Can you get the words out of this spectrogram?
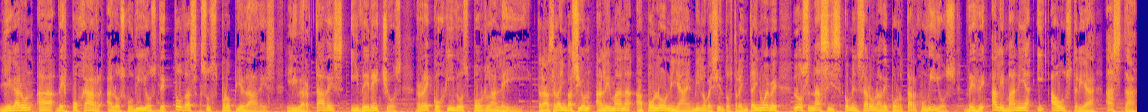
llegaron a despojar a los judíos de todas sus propiedades, libertades y derechos recogidos por la ley. Tras la invasión alemana a Polonia en 1939, los nazis comenzaron a deportar judíos desde Alemania y Austria hasta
